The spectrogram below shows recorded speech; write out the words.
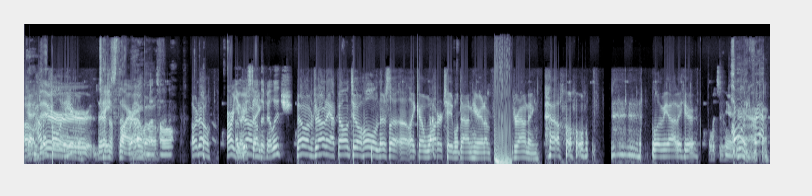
Oh, Okay, how did I fall in here? There's Taste a the fire rainbow. elemental. Oh no. Are you? I'm are you still in the village? No, I'm drowning. I fell into a hole and there's a, a like a water table down here and I'm drowning. Help! Let me out of here. What's in here? Holy Yeah, crap! okay.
